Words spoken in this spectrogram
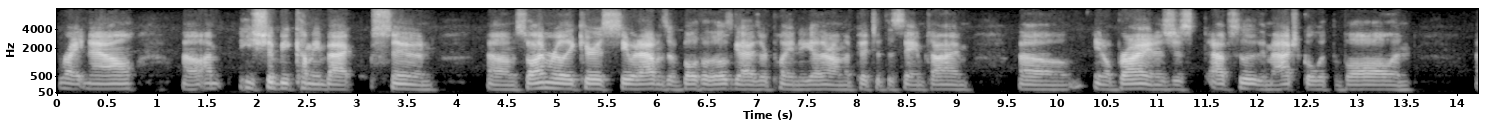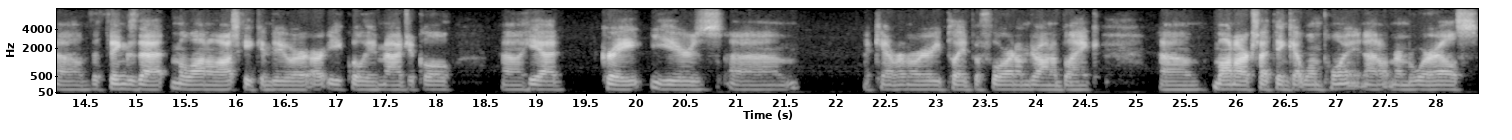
right now. Uh, he should be coming back soon. Um, so I'm really curious to see what happens if both of those guys are playing together on the pitch at the same time. Um, you know, Brian is just absolutely magical with the ball and um, the things that Milan Iloski can do are, are equally magical. Uh, he had great years. I can't remember where he played before, and I'm drawing a blank. Um, Monarchs, I think, at one point, and I don't remember where else.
